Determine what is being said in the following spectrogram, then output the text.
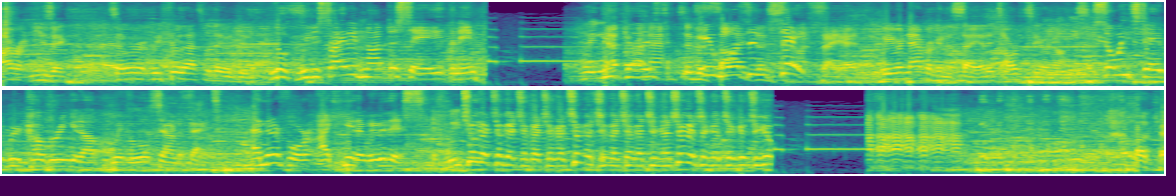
pirate music. So we're, we feel that's what they would do. Look, we decided not to say the name We never Because to it wasn't to safe. say it. We were never going to say it. It's artsy or not to. So instead, we're covering it up with a little sound effect, and therefore I can get away with this. If we chugga chugga chugga chugga chugga chugga chugga chugga chugga chugga chugga chugga. Okay.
